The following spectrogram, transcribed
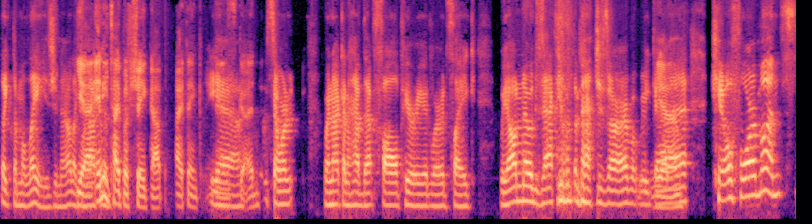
like the malaise, you know, like yeah, any gonna- type of shakeup, I think, Yeah. is good. so we're we're not going to have that fall period where it's like we all know exactly what the matches are, but we gotta Yeah. kill four months.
